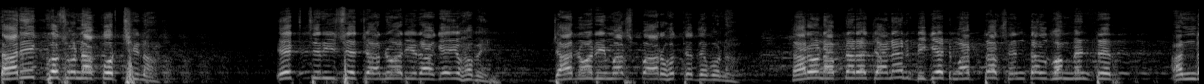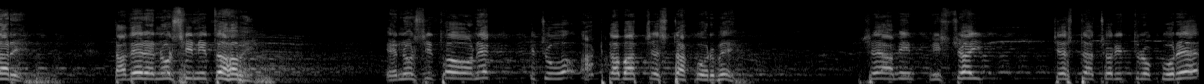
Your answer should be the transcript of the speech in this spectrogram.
তারিখ ঘোষণা করছি না। একত্রিশে জানুয়ারির আগেই হবে। জানুয়ারি মাস পার হতে দেব না। কারণ আপনারা জানেন, ব্রিগেড মাঠটা সেন্ট্রাল গভর্নমেন্টের আন্ডারে। তাদের এনওসি নিতে হবে। এনওসি তো অনেক কিছু আটকাবার চেষ্টা করবে। সে আমি নিশ্চয়ই চেষ্টা চরিত্র করে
